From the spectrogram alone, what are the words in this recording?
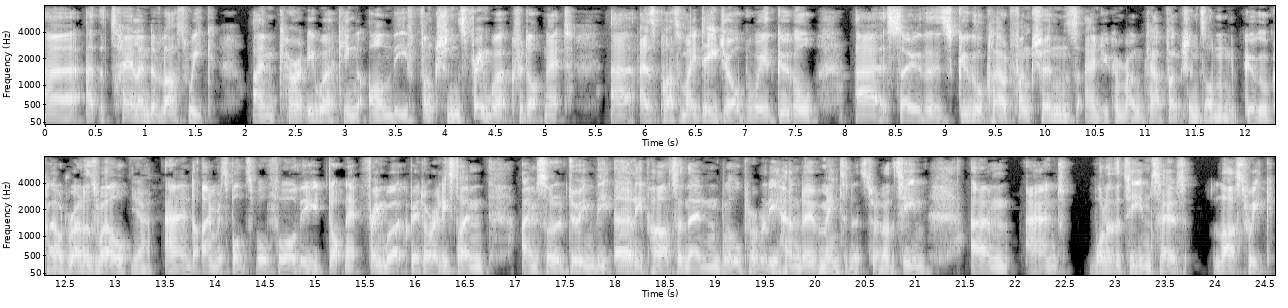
uh, at the tail end of last week. I'm currently working on the functions framework for .NET uh, as part of my day job with Google. Uh, so there's Google Cloud Functions, and you can run Cloud Functions on Google Cloud Run as well. Yeah. And I'm responsible for the .NET framework bit, or at least I'm I'm sort of doing the early part, and then we'll probably hand over maintenance to another team. Um, and one of the teams said last week,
